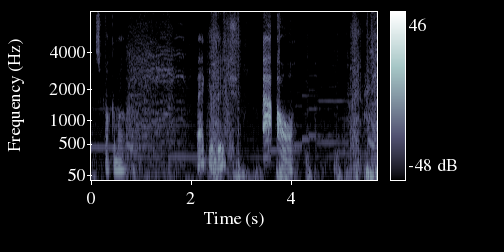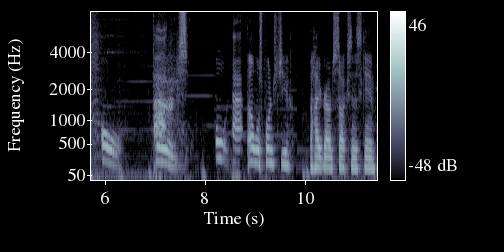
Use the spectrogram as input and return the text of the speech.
Let's fuck him up. Back here, bitch. Ow! Oh, ah. birds. Oh, ah. I almost punched you. The high ground sucks in this game.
